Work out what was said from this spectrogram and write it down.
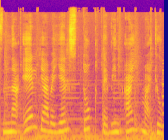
snael yabeyel stuk tebin ay mayuk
